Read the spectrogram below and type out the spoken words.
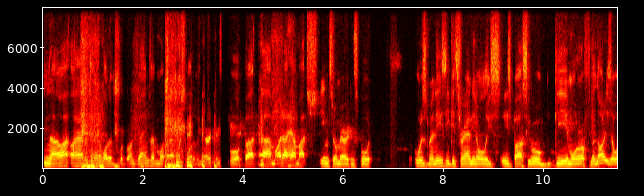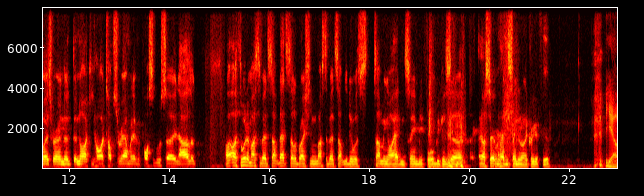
No, I, I haven't seen a lot of LeBron James. I haven't, I haven't watched a lot of American sport, but um, I know how much into American sport Usman is. He gets around in all his, his basketball gear more often than not. He's always wearing the, the Nike high tops around whenever possible. So, no, look, I, I, thought it must have had some, that celebration must have had something to do with something I hadn't seen before because uh, I certainly hadn't seen it on a cricket field. Yeah,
